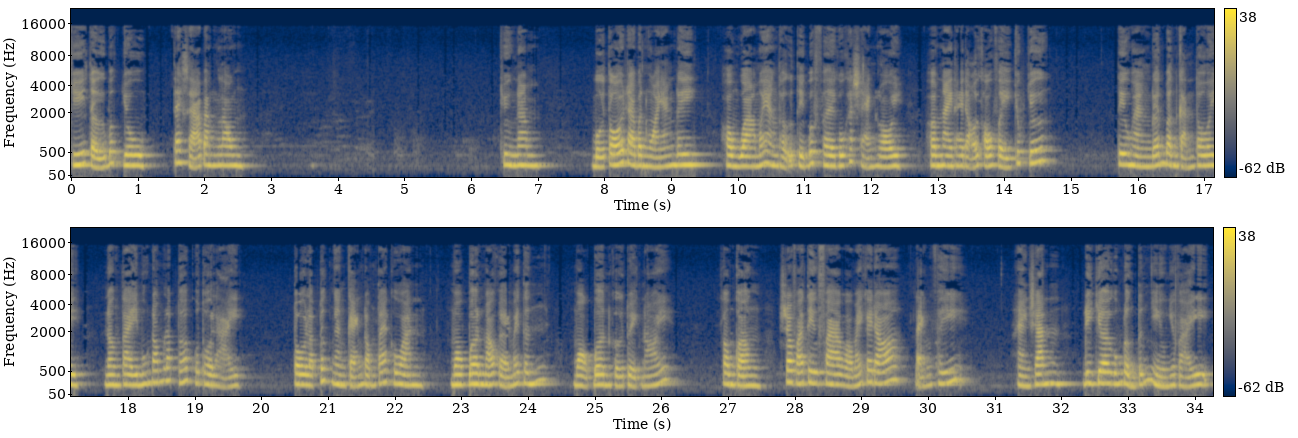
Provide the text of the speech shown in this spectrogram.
Chí tử bất du, tác giả băng long. Chương 5 Buổi tối ra bên ngoài ăn đi, hôm qua mới ăn thử tiệc buffet của khách sạn rồi, hôm nay thay đổi khẩu vị chút chứ. Tiêu Hoàng đến bên cạnh tôi, nâng tay muốn đóng laptop của tôi lại. Tôi lập tức ngăn cản động tác của anh, một bên bảo vệ máy tính, một bên cự tuyệt nói. Không cần, sao phải tiêu pha vào mấy cái đó, lãng phí. Hàng xanh, đi chơi cũng đừng tính nhiều như vậy.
